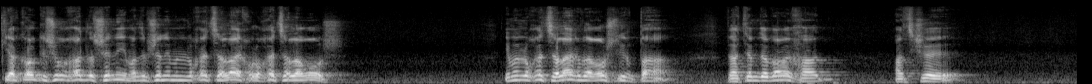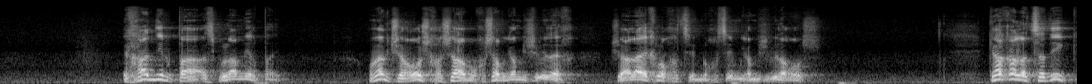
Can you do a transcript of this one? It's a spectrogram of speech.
כי הכל קשור אחד לשני, מה זה משנה אם אני לוחץ עלייך או לוחץ על הראש? אם אני לוחץ עלייך והראש נרפא, ואתם דבר אחד, אז כשאחד נרפא, אז כולם נרפאים. הוא אומר, כשהראש חשב, הוא חשב גם בשבילך. כשעלייך לוחצים, לוחצים גם בשביל הראש. ככה לצדיק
